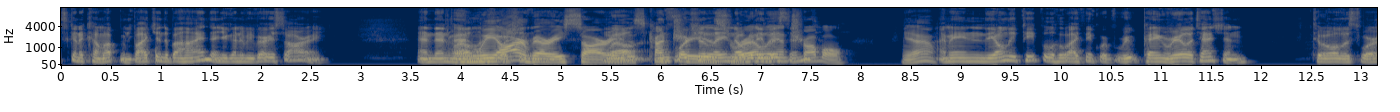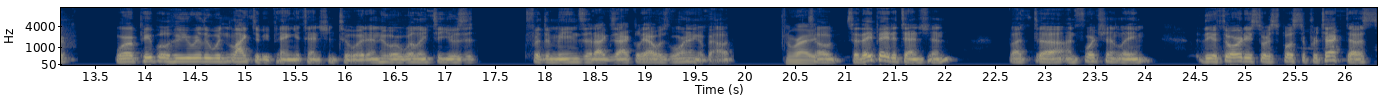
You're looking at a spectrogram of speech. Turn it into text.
it's going to come up and bite you in the behind, and you're going to be very sorry. And then, well, and we are very sorry. Well, this country is really listened. in trouble. Yeah. I mean, the only people who I think were re- paying real attention to all this work were people who you really wouldn't like to be paying attention to it and who are willing to use it for the means that exactly I was warning about. Right. So, so they paid attention, but uh, unfortunately, the authorities who are supposed to protect us,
